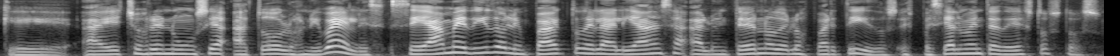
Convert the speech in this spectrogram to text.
que ha hecho renuncia a todos los niveles? ¿Se ha medido el impacto de la alianza a lo interno de los partidos, especialmente de estos dos?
